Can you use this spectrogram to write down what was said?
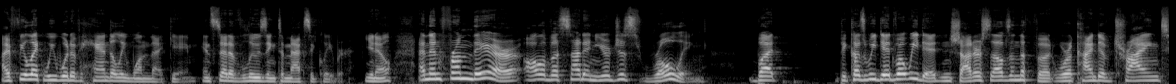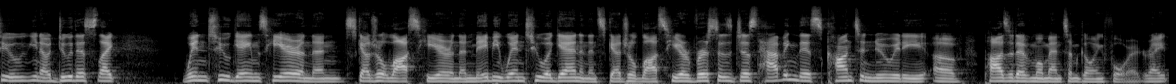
I feel like we would have handily won that game instead of losing to Maxi Kleber, you know? And then from there, all of a sudden, you're just rolling. But because we did what we did and shot ourselves in the foot, we're kind of trying to, you know, do this like win two games here and then schedule loss here and then maybe win two again and then schedule loss here versus just having this continuity of positive momentum going forward, right?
